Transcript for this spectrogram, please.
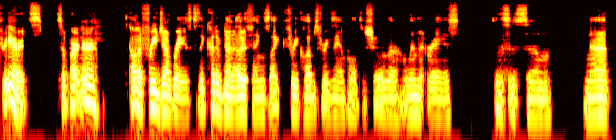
Three hearts. So partner Called a free jump raise because they could have done other things like three clubs, for example, to show the limit raise. So this is um, not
